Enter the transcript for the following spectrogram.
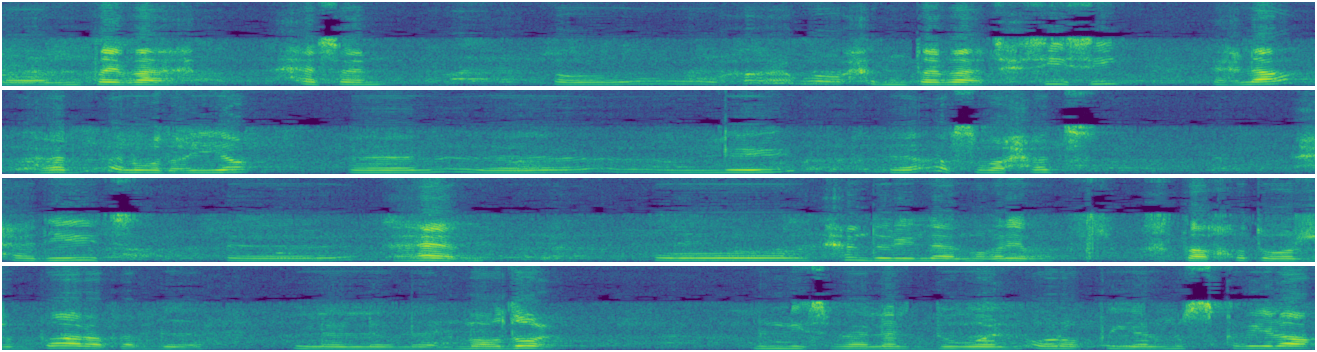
الانطباع حسن وواحد الانطباع تحسيسي على هذه الوضعية آه، اللي أصبحت حديث آه، عام. والحمد لله المغرب خطى خطوة جبارة في الموضوع بالنسبة للدول الأوروبية المستقبلة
